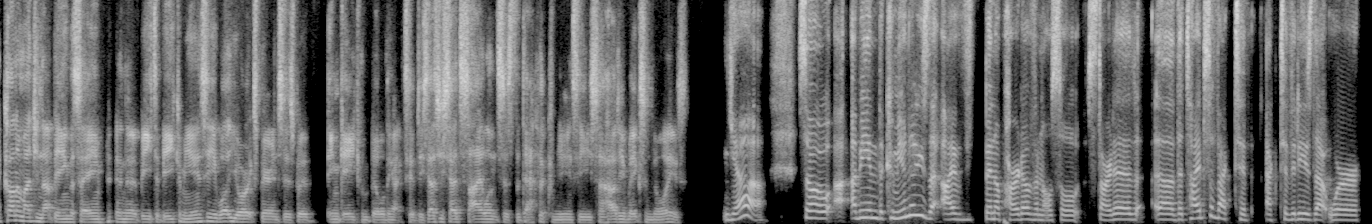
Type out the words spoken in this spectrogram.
I can't imagine that being the same in a B2B community. What are your experiences with engagement building activities? As you said, silence is the death of community. So how do you make some noise? Yeah. So, I mean, the communities that I've been a part of and also started, uh, the types of activities that were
